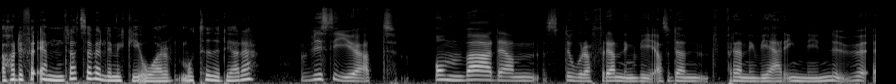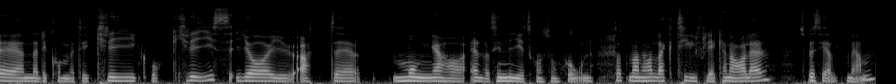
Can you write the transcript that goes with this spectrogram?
Har det förändrat sig väldigt mycket i år mot tidigare? Vi ser ju att omvärldens stora förändring, vi, alltså den förändring vi är inne i nu, eh, när det kommer till krig och kris, gör ju att eh, många har ändrat sin nyhetskonsumtion. Så att man har lagt till fler kanaler, speciellt män.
